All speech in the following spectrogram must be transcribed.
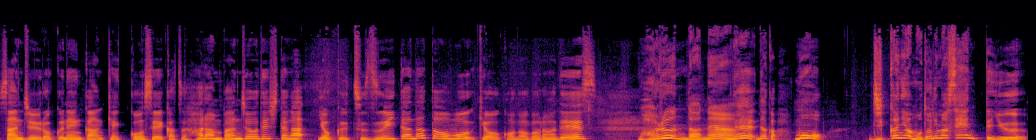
36年間結婚生活波乱万丈でしたがよく続いたなと思う今日この頃です。割るんだね。ね、なんかもう実家には戻りませんっていう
